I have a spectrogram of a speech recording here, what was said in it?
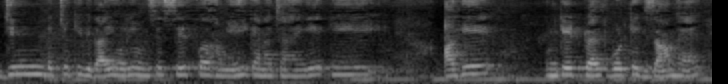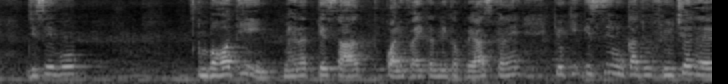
जिन बच्चों की विदाई हो रही है उनसे सिर्फ़ हम यही कहना चाहेंगे कि आगे उनके ट्वेल्थ बोर्ड के एग्ज़ाम हैं जिसे वो बहुत ही मेहनत के साथ क्वालिफाई करने का प्रयास करें क्योंकि इससे उनका जो फ्यूचर है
